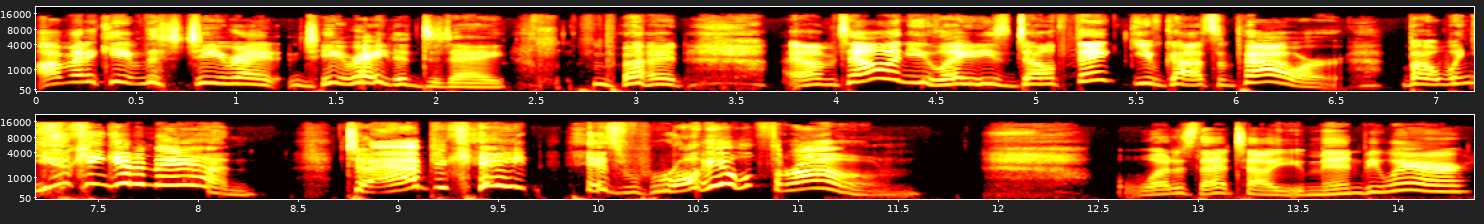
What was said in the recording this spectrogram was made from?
I'm going to keep this G rated, today. But I'm telling you, ladies, don't think you've got some power. But when you can get a man to abdicate his royal throne, what does that tell you? Men beware.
